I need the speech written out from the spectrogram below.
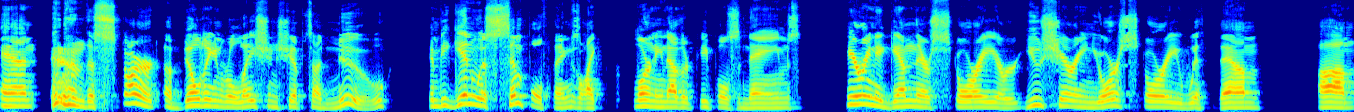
And the start of building relationships anew can begin with simple things like learning other people's names, hearing again their story, or you sharing your story with them. Um,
